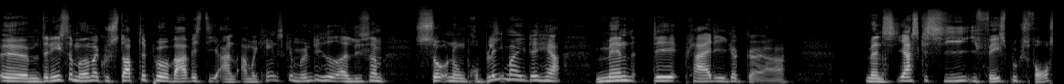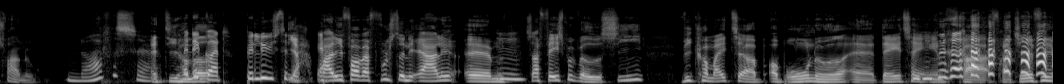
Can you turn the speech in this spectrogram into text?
Øhm, den eneste måde, man kunne stoppe det på, var, hvis de an- amerikanske myndigheder ligesom så nogle problemer i det her. Men det plejer de ikke at gøre. Men jeg skal sige i Facebooks forsvar nu, Nå, for søren. At de har Men det er været- godt. Belys det ja, lidt. bare lige for at være fuldstændig ærlig, øhm, mm. så har Facebook været ude at sige, vi kommer ikke til at, at bruge noget af dataen fra, fra Jeffy.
